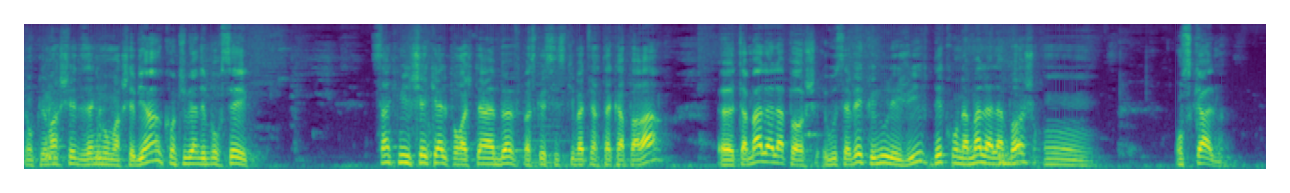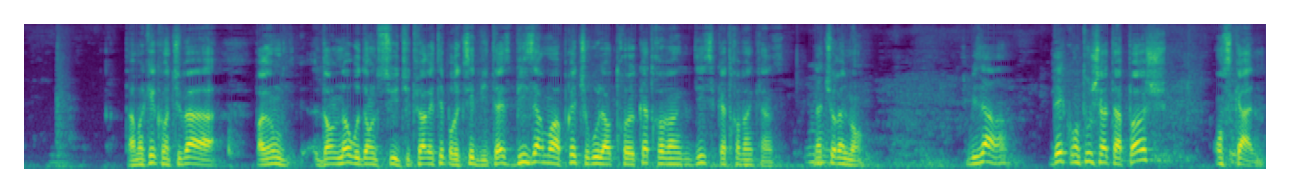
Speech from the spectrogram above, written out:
Donc le marché des animaux marchait bien. Quand tu viens débourser 5000 shekels pour acheter un bœuf parce que c'est ce qui va te faire ta capara, euh, t'as mal à la poche. Et vous savez que nous, les juifs, dès qu'on a mal à la poche, on, on se calme. T'as remarqué quand tu vas, par exemple, dans le nord ou dans le sud, tu te fais arrêter pour excès de vitesse, bizarrement après, tu roules entre 90 et 95. Naturellement. C'est bizarre, hein Dès qu'on touche à ta poche, on se calme.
